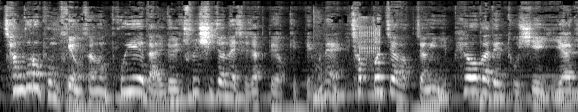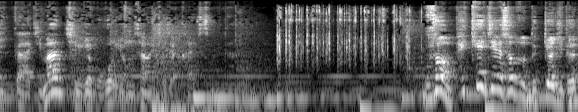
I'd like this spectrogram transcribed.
참고로 본부 영상은 포위의 날들 출시 전에 제작되었기 때문에 첫 번째 확장 인 이 폐허가 된 도시의 이야기까지만 즐겨보고 영상을 제작하였습니다. 우선 패키지에서도 느껴지듯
